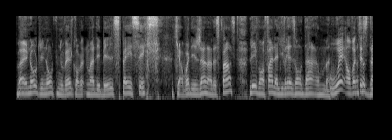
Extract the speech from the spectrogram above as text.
Ben, une autre, une autre nouvelle complètement débile. SpaceX, qui envoie des gens dans l'espace. Là, ils vont faire la livraison d'armes. Ouais, on va tester.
